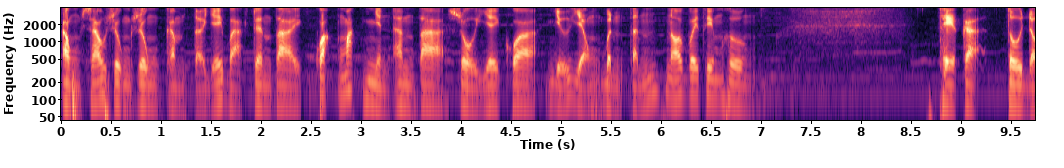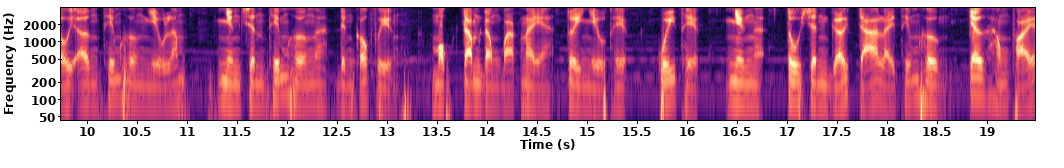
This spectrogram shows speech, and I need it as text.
Ông Sáu rung rung cầm tờ giấy bạc trên tay, quắt mắt nhìn anh ta, rồi dây qua, giữ giọng bình tĩnh, nói với Thiêm Hương. Thiệt à, tôi đội ơn Thiêm Hương nhiều lắm, nhưng xin Thiếm Hương à, đừng có phiền. Một trăm đồng bạc này à, tuy nhiều thiệt, quý thiệt, nhưng à, tôi xin gửi trả lại Thiếm Hương, chứ không phải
